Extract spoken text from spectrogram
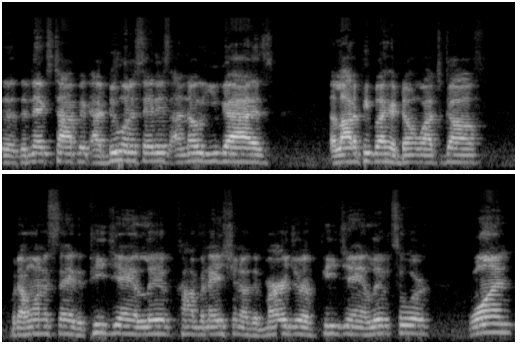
the the next topic, I do want to say this. I know you guys, a lot of people out here don't watch golf, but I want to say the PGA and LIV combination or the merger of PGA and LIV Tour. One,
